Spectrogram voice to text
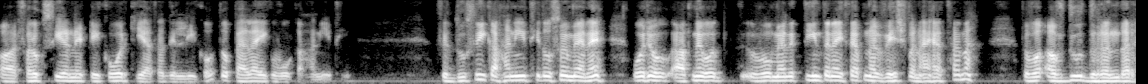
और फरुख सियर ने टेक ओवर किया था दिल्ली को तो पहला एक वो कहानी थी। फिर दूसरी कहानी थी तो उसमें मैंने वो जो आपने वो वो मैंने तीन तरह से अपना वेश बनाया था ना तो वो अवधूत धुरंधर,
